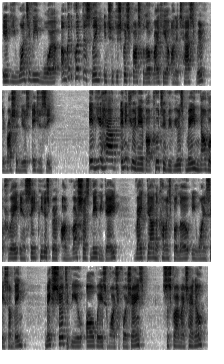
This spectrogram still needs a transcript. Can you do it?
If you want to read more, I'm going to put this link into the description box below right here on the TASS with the Russian news agency. If you have any Q&A about Putin reviews main naval parade in St. Petersburg on Russia's Navy Day, write down in the comments below if you want to say something. Make sure to view always watch for sharing, subscribe my channel,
